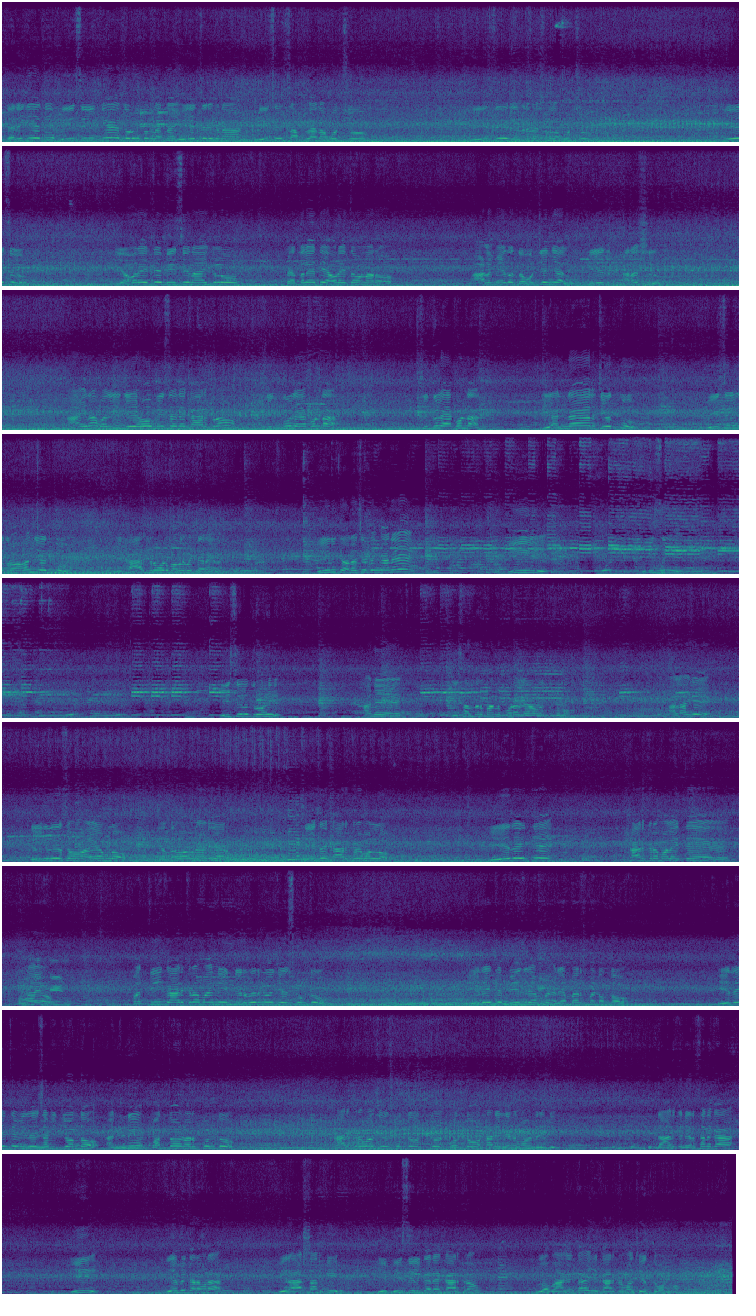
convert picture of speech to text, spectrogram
జరిగేది బీసీలకే జరుగుతుందన్న ఏది జరిగినా బీసీ సప్లైన్ అవ్వచ్చు బీసీ రిజర్వేషన్లు అవ్వచ్చు. కేసులు ఎవరైతే బీసీ నాయకులు పెద్దలైతే ఎవరైతే ఉన్నారో వాళ్ళ మీద దౌర్జన్యాలు కేసు అరెస్టులు ఆయన మళ్ళీ జేహో బీసీ అనే కార్యక్రమం సిగ్గు లేకుండా సిగ్గు లేకుండా ఈ అన్యాయాలు చేస్తూ బీసీలకు ద్రోహం చేస్తూ ఈ కార్యక్రమం కూడా మొదలుపెట్టారు ఆయన. దీనికి అనుచితంగానే ఈ బీసీ బీసీల ద్రోహి అనే ఈ సందర్భాన్ని కూడా లేవనెత్తుతున్నాం. అలాగే తెలుగుదేశం హయాంలో చంద్రబాబు కార్యక్రమంలో ఏదైతే కార్యక్రమాలు అయితే ఉన్నాయో ప్రతి కార్యక్రమాన్ని నిర్వహణ చేసుకుంటూ ఏదైతే ఫీజు రియంబర్స్మెంట్ ఉందో ఏదైతే విదేశ విద్య ఉందో అన్నీ మొత్తం నడుపుకుంటూ కార్యక్రమాలు చేసుకుంటూ వస్తూ వస్తూ ఉన్నాడు ఈ జగన్మోహన్ రెడ్డి. దానికి నిరసనగా ఈ దేమికరమర ఈ రాష్ట్రానికి ఈ బీసీలకి అనే లో భాగంగా ఈ కార్యక్రమాలు చేస్తూ ఉన్నాం.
